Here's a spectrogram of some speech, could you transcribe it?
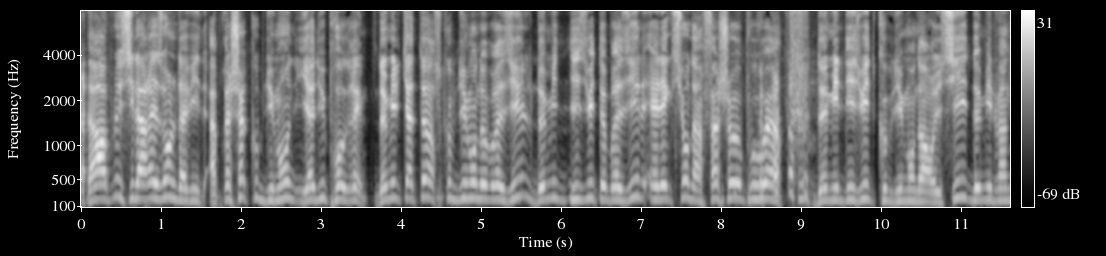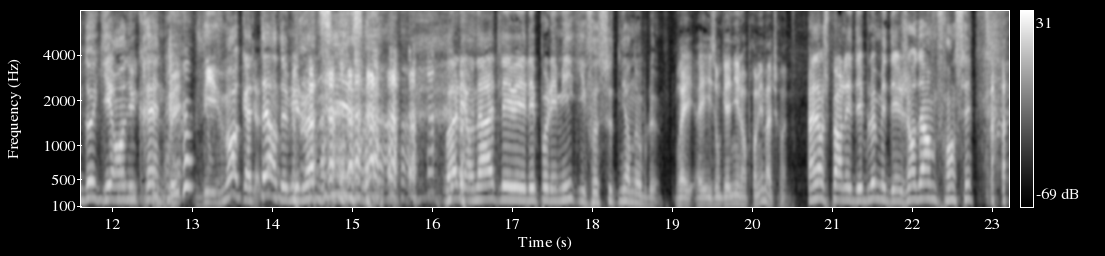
En plus, il a raison, le David. Après chaque Coupe du Monde, il y a du progrès. 2014, Coupe du Monde au Brésil. 2018 au Brésil, élection d'un facho au pouvoir. 2018, Coupe du Monde en Russie. 2022, guerre en Ukraine. Vivement Qatar 2026. bon, allez, on arrête les, les polémiques. Il faut soutenir nos bleus. Et ils ont gagné leur premier match quand même. Ah non, je parlais des bleus, mais des gendarmes français.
